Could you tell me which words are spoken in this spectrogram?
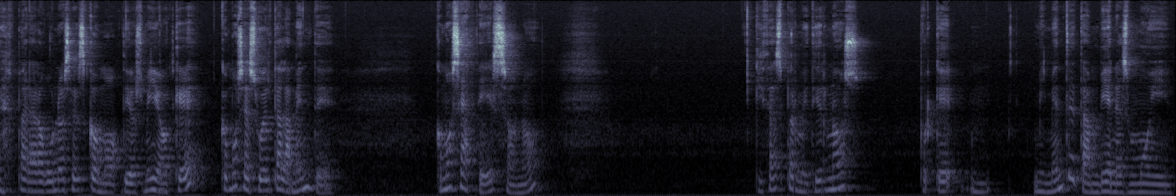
para algunos es como, Dios mío, ¿qué? ¿Cómo se suelta la mente? ¿Cómo se hace eso, no? Quizás permitirnos, porque mm, mi mente también es muy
